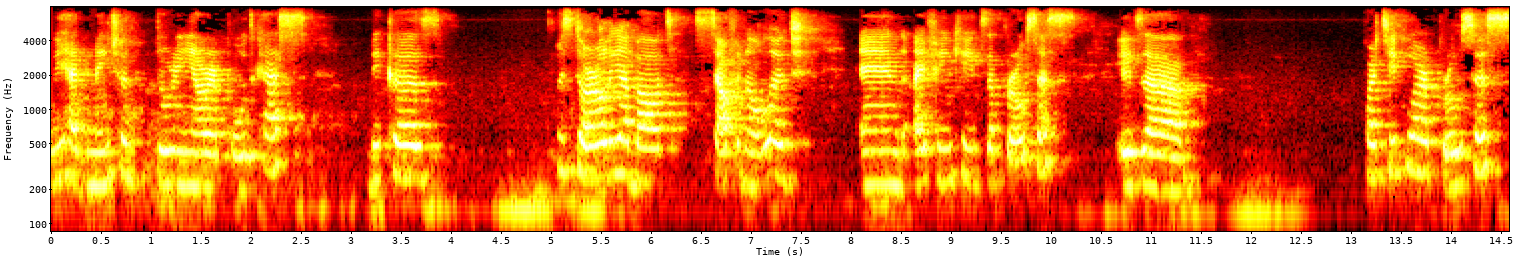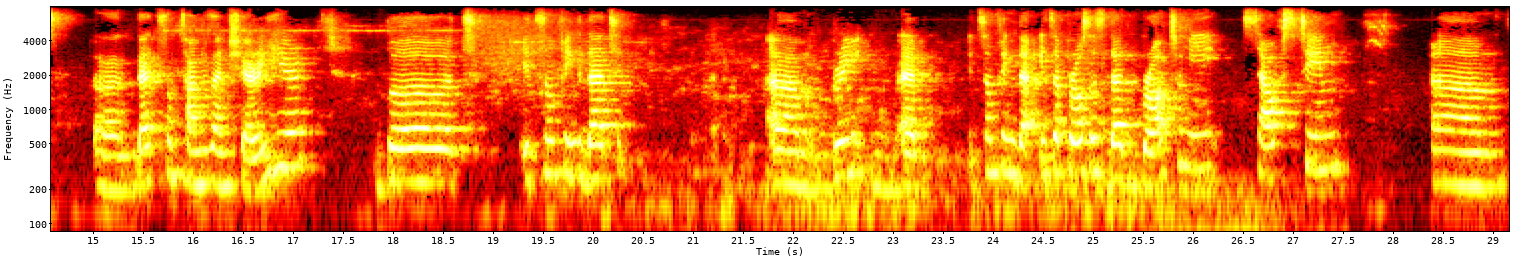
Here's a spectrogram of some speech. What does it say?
we had mentioned during our podcast, because it's totally about self knowledge, and I think it's a process. It's a particular process uh, that sometimes I'm sharing here, but it's something that um, bring uh, it's something that it's a process that brought to me self-esteem um,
